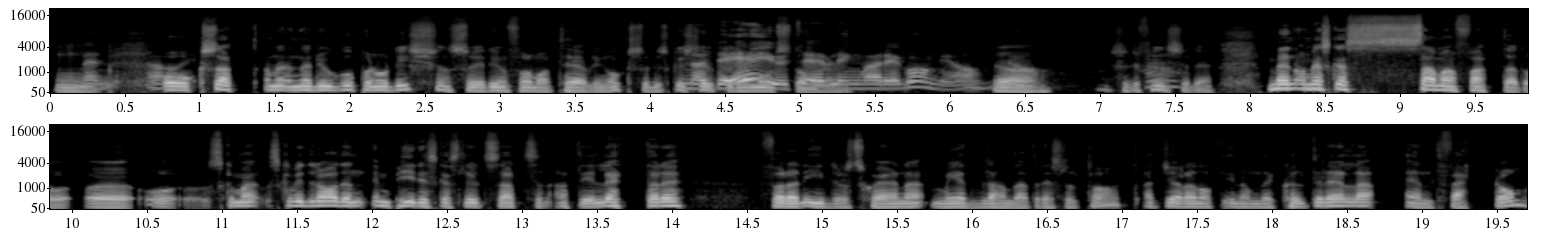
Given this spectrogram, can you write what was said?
Men, ja, Och också att när du går på en audition så är det en form av tävling också. Du ska ut det är ju tävling varje gång, ja. Ja, så det finns ju det. Men om jag ska sammanfatta då. eh, Och ska, man, ska vi dra den empiriska slutsatsen att det är lättare för en idrottsstjärna med blandat resultat att göra något inom det kulturella än tvärtom.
